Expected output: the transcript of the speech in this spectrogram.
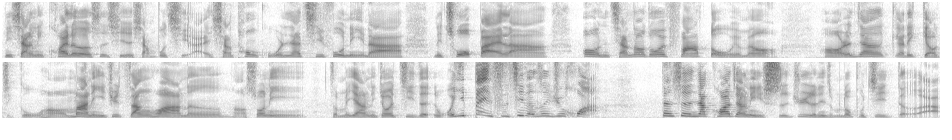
你想，你快乐的事其实想不起来，想痛苦，人家欺负你啦，你挫败啦，哦，你想到都会发抖，有没有？哦，人家给你搞几股哈，骂你一句脏话呢，好说你怎么样，你就会记得，我一辈子记得这句话。但是人家夸奖你十句了，你怎么都不记得啊？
